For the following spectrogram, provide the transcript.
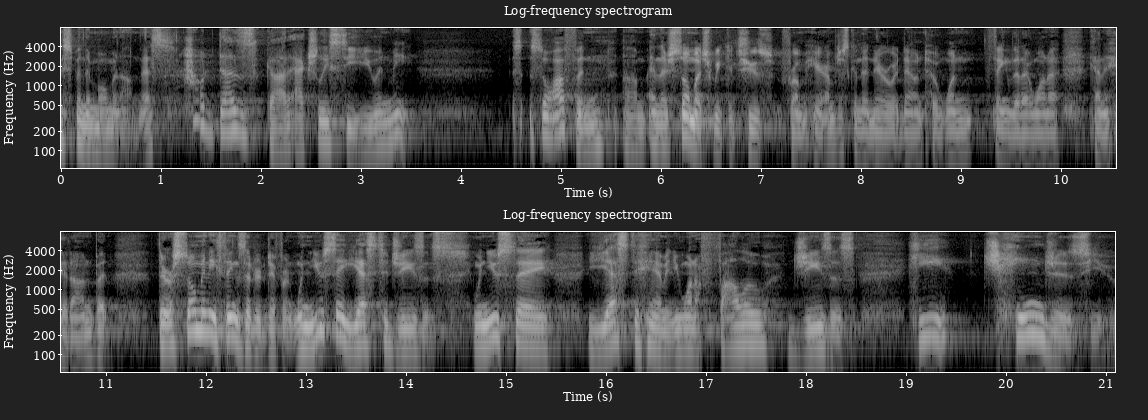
Let's spend a moment on this. How does God actually see you and me? So often, um, and there's so much we could choose from here. I'm just going to narrow it down to one thing that I want to kind of hit on. But there are so many things that are different. When you say yes to Jesus, when you say yes to Him and you want to follow Jesus, He changes you.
